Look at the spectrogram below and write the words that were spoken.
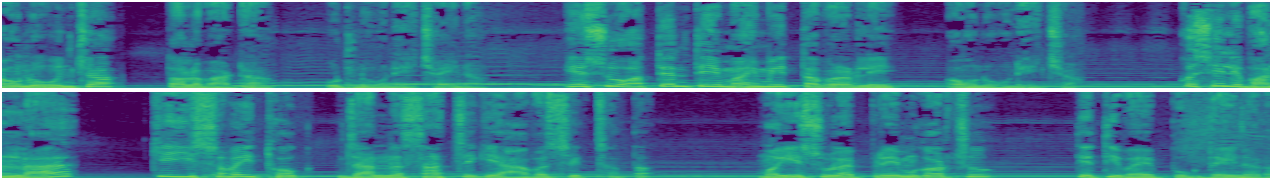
आउनुहुन्छ तलबाट उठ्नुहुने छैन। यसो अत्यन्तै महिमित तवरले आउनुहुनेछ। कसैले भन्ला कि यी सबै थोक जान्न साँच्चै आवश्यक छ त? म यसुलाई प्रेम गर्छु त्यति भए पुग्दैन र।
